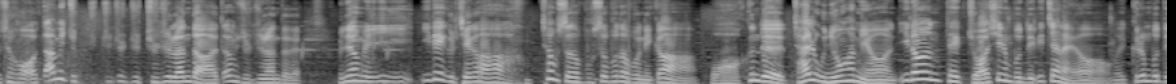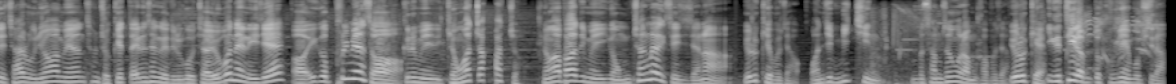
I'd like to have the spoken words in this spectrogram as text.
어, 잠깐 어, 땀이 쭉 줄줄 줄줄 난다. 땀이 줄줄 난다. 왜냐면 이, 이, 이 덱을 제가 처음 써, 써보다 보니까 와 근데 잘 운용하면 이런 덱 좋아하시는 분들 있잖아요. 그런 분들 잘 운용하면 참 좋겠다 이런 생각이 들고 자 이번에는 이제 어, 이거 풀면서 그러면 경화 쫙 받죠. 경화 받으면 이게 엄청나게 세지잖아. 이렇게 해보자. 완전 미친. 한번 삼성으로 한번 가보자. 이렇게. 이거 deal 한번 또 구경해 봅시다.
